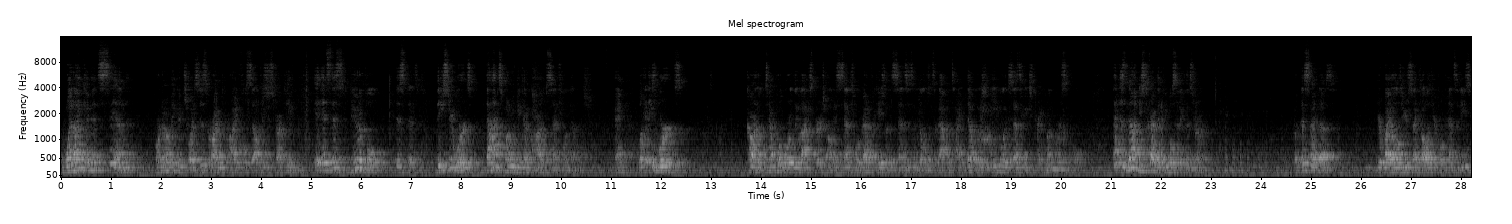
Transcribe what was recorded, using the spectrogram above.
When I commit sin, or don't make good choices, or I'm prideful, selfish, destructive, it's this beautiful distance. These three words, that's when we become carnal, sensual, and devilish. Okay? Look at these words. Carnal, temporal, worldly, lack of spirituality, sensual, gratification of the senses, indulgence of appetite, devilish, evil, excessive, extreme, unmerciful. That does not describe the people sitting in this room. But this side does. Your biology, your psychology, your propensities,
